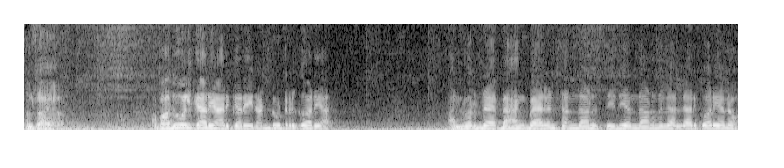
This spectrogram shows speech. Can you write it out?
മനസ്സിലായോ? അപ്പൊ അറിയാം ആർക്കറിയാം രണ്ടു കൂട്ടർക്കും അറിയാം. അൻവറിന്റെ ബാങ്ക് ബാലൻസ് എന്താണ് സ്ഥിതി എന്താണെന്നില്ല എല്ലാവർക്കും അറിയാലോ?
